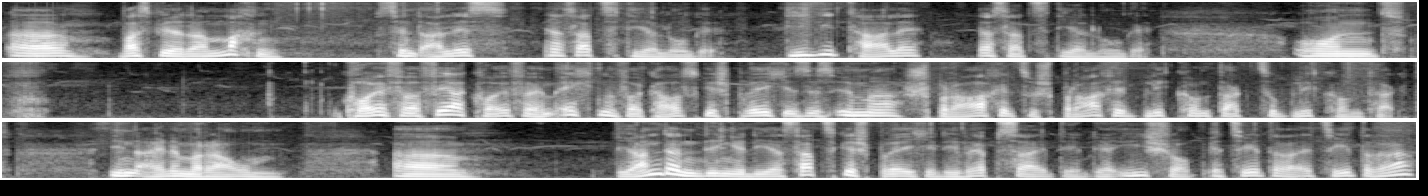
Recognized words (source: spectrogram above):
Äh, was wir da machen, sind alles Ersatzdialoge, digitale Ersatzdialoge. Und Käufer, Verkäufer im echten Verkaufsgespräch ist es immer Sprache zu Sprache, Blickkontakt zu Blickkontakt in einem Raum. Äh, die anderen Dinge, die Ersatzgespräche, die Webseite, der E-Shop etc. etc.,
